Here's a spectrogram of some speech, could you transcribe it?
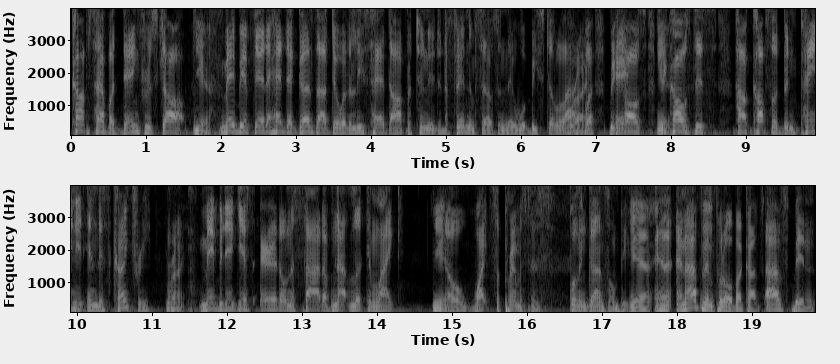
cops have a dangerous job. Yeah. maybe if they'd have had their guns out, they would at least had the opportunity to defend themselves and they would be still alive. Right. But And- because yeah. because this how cops have been painted in this country, Right. maybe they just erred on the side of not looking like you know white supremacists pulling guns on people. Yeah, and and I've been put over by cops. I've been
